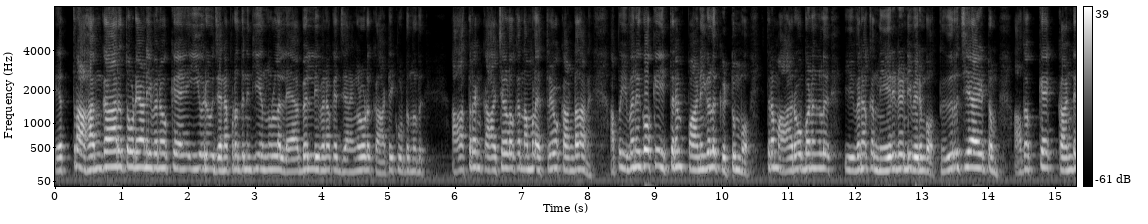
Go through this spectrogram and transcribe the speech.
എത്ര അഹങ്കാരത്തോടെയാണ് ഇവനൊക്കെ ഈ ഒരു ജനപ്രതിനിധി എന്നുള്ള ലേബലിൽ ഇവനൊക്കെ ജനങ്ങളോട് കാട്ടിക്കൂട്ടുന്നത്. അത്തരം കാഴ്ചകളൊക്കെ നമ്മൾ എത്രയോ കണ്ടതാണ്. അപ്പോൾ ഇവനൊക്കെ ഇത്തരം പണികൾ കിട്ടുമ്പോൾ ഇത്തരം ആരോപണങ്ങൾ ഇവനൊക്കെ നേരിടേണ്ടി വരുമ്പോൾ തീർച്ചയായിട്ടും അതൊക്കെ കണ്ട്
